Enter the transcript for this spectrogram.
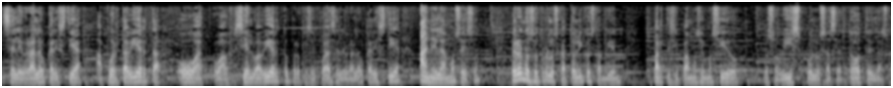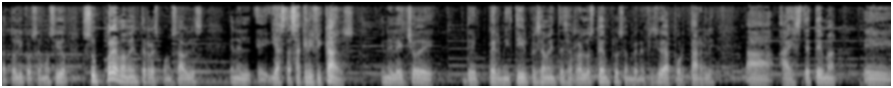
celebrar la Eucaristía a puerta abierta o a, o a, cielo abierto, pero que se pueda celebrar la Eucaristía. Anhelamos eso, pero nosotros los católicos también participamos y hemos sido los obispos, los sacerdotes, los católicos hemos sido supremamente responsables en el, eh, y hasta sacrificados en el hecho de, de, permitir precisamente cerrar los templos en beneficio de aportarle a, a este tema eh,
